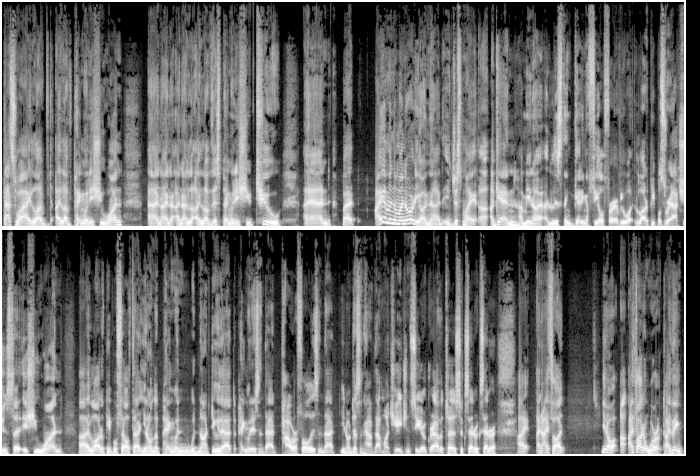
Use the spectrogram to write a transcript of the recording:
That's why I loved, I loved Penguin issue one. And I, and I, I love this Penguin issue two. And, but I am in the minority on that. It just my uh, again. I mean, uh, listening, getting a feel for every a lot of people's reactions to issue one. Uh, a lot of people felt that you know the penguin would not do that. The penguin isn't that powerful. Isn't that you know doesn't have that much agency or gravitas, et cetera, et cetera. I and I thought. You know, I, I thought it worked. I think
